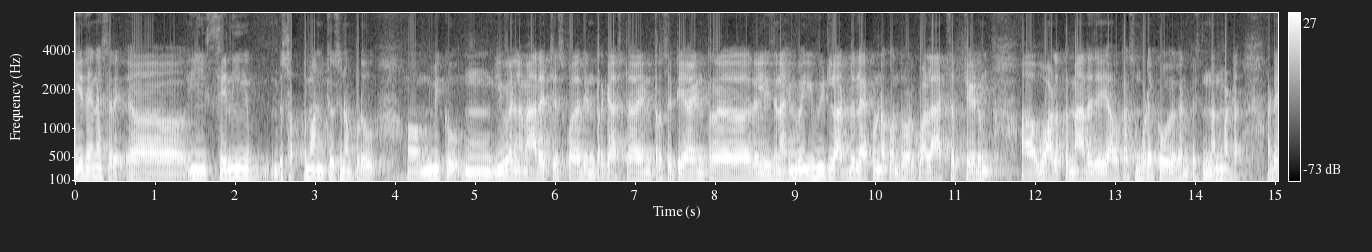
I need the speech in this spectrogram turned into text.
ఏదైనా సరే ఈ శని సప్తమాన్ని చూసినప్పుడు మీకు ఈవేళ మ్యారేజ్ చేసుకోవాలి అది ఇంటర్ క్యాస్టా ఇంటర్ సిటీయా ఇంటర్ రిలీజనా ఇవి వీటిలో అడ్డు లేకుండా కొంతవరకు వాళ్ళు యాక్సెప్ట్ చేయడం వాళ్ళతో మ్యారేజ్ అయ్యే అవకాశం కూడా ఎక్కువగా కనిపిస్తుంది అనమాట అంటే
